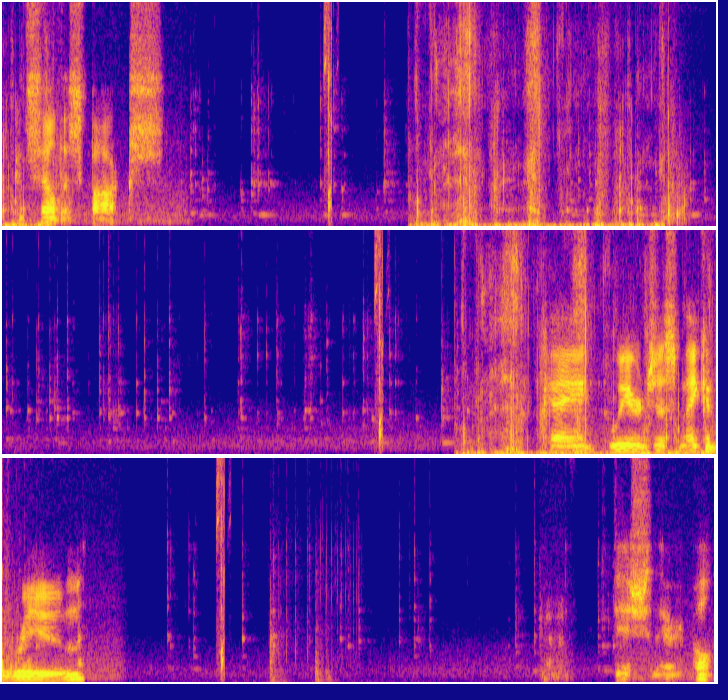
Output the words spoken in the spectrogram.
I can sell this box. Okay, we're just making room. Fish there. Oh,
